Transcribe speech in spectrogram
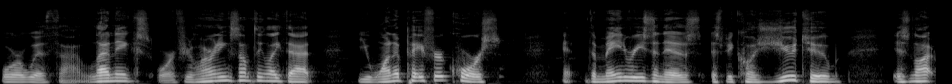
or with uh, Linux, or if you're learning something like that, you want to pay for a course. The main reason is is because YouTube is not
